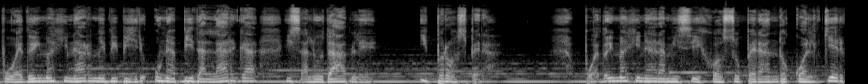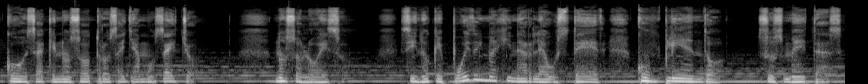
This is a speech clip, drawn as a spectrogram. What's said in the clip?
Puedo imaginarme vivir una vida larga y saludable y próspera. Puedo imaginar a mis hijos superando cualquier cosa que nosotros hayamos hecho. No solo eso, sino que puedo imaginarle a usted cumpliendo sus metas,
